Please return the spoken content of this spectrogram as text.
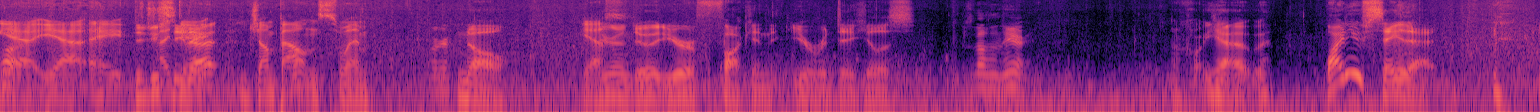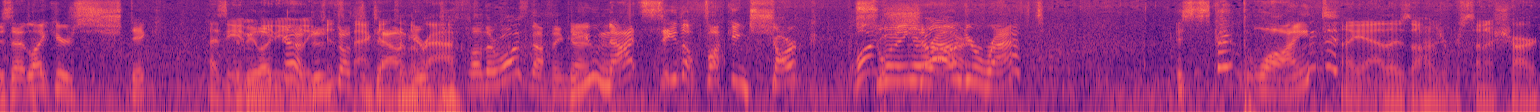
Yeah, yeah. Hey, Did you I see dare that? Jump out and swim. No. Yes. You're gonna do it. You're a fucking. You're ridiculous. There's nothing here. Yeah. uh, Why do you say that? Is that like your shtick? As he To be like, "Yeah, there's gets nothing back down into the here." raft. Well, there was nothing. Do down you there. not see the fucking shark What swimming shark? around your raft? Is this guy blind? Oh yeah, there's 100% a shark.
